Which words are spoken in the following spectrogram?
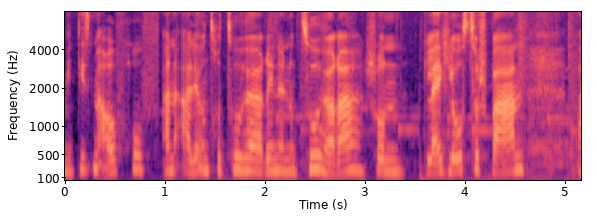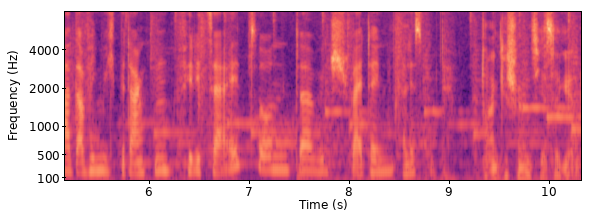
Mit diesem Aufruf an alle unsere Zuhörerinnen und Zuhörer schon gleich loszusparen, äh, darf ich mich bedanken für die Zeit und äh, wünsche weiterhin alles Gute. Dankeschön, sehr, sehr gerne.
